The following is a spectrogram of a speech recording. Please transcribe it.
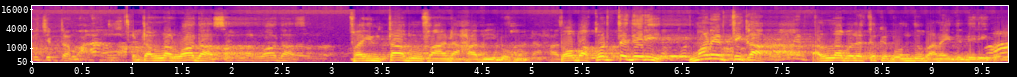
পিছেরটা মাফ এটা আল্লাহর ওয়াদা আছে। ওয়াদা আছে ফাইন তাবু করতে দেরি, মনের থেকে। আল্লাহ বলে, তোকে বন্ধু বানাইতে দেরি করি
